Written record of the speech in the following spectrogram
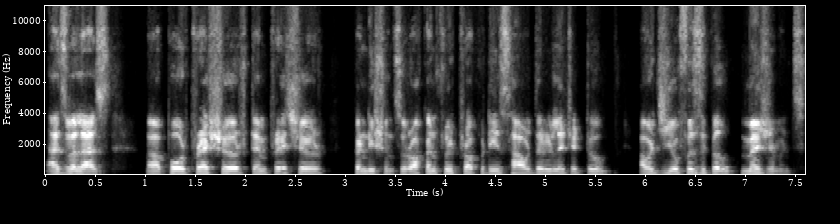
as well as uh, pore pressure, temperature, conditions. So rock and fluid properties, how are they related to our geophysical measurements,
